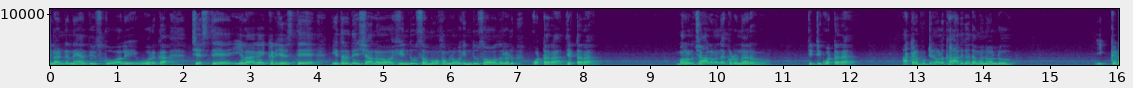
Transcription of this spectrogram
ఇలాంటి నిర్ణయాలు తీసుకోవాలి. ఊరక చేస్తే ఇలాగ ఇక్కడ చేస్తే ఇతర దేశాల్లో హిందూ సమూహంలో హిందూ సహోదరులను కొట్టరా తిట్టరా? మన చాలామంది అక్కడ ఉన్నారు. తిట్టి కొట్టరా? అక్కడ పుట్టిన వాళ్ళు కాదు కదా మన వాళ్ళు ఇక్కడ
